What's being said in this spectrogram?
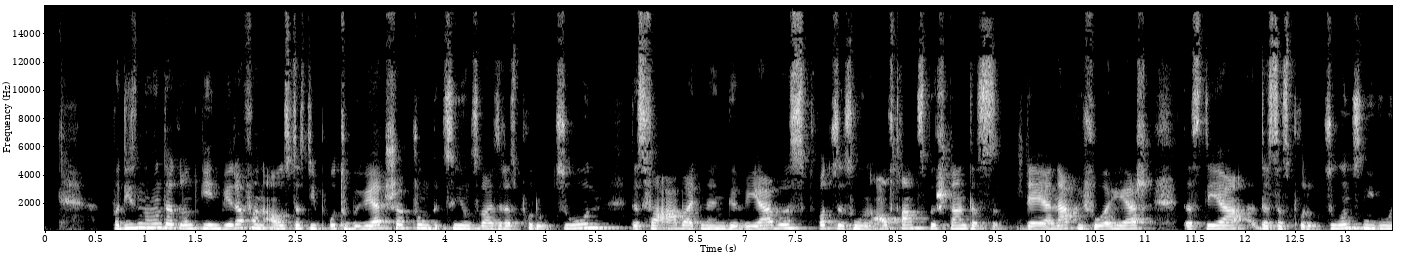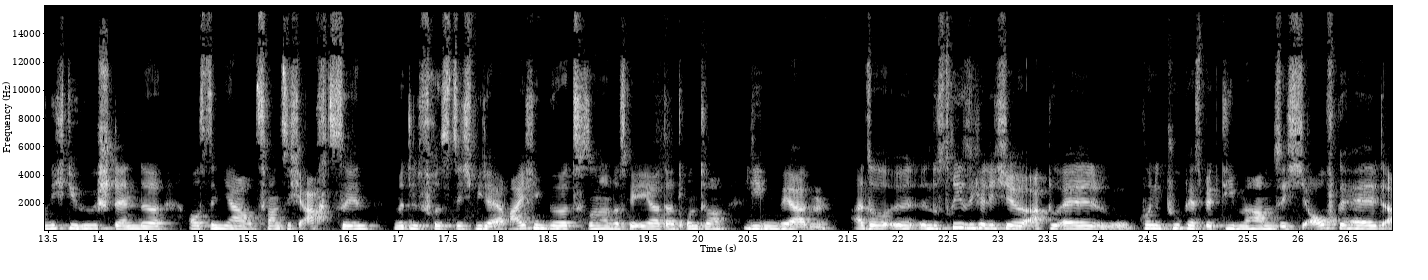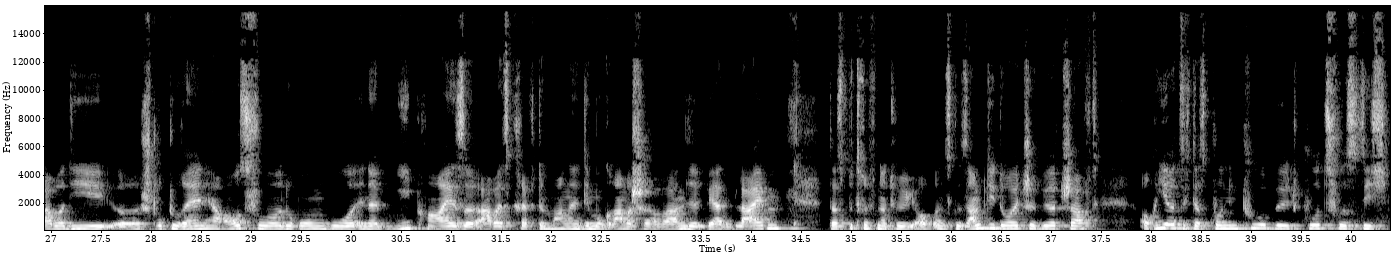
Vor diesem Hintergrund gehen wir davon aus, dass die Bruttobewertschöpfung bzw. das Produktion des verarbeitenden Gewerbes trotz des hohen Auftragsbestands, dass der ja nach wie vor herrscht, dass der, dass das Produktionsniveau nicht die Höchststände aus den Jahren 2018 mittelfristig wieder erreichen wird, sondern dass wir eher darunter liegen werden. Also äh, Industrie sicherlich äh, aktuell Konjunkturperspektiven haben sich aufgehellt, aber die äh, strukturellen Herausforderungen, hohe Energiepreise, Arbeitskräftemangel, demografischer Wandel werden bleiben. Das betrifft natürlich auch insgesamt die deutsche Wirtschaft. Auch hier hat sich das Konjunkturbild kurzfristig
